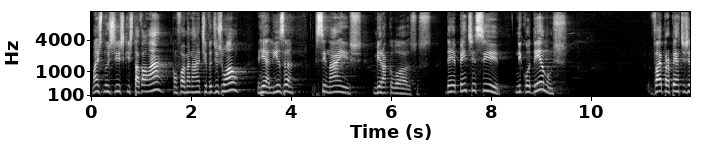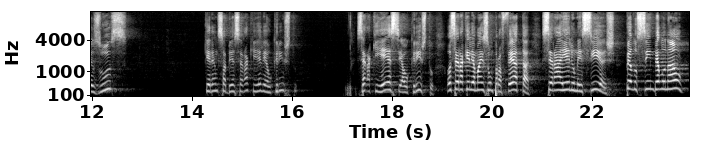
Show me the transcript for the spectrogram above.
mas nos diz que estava lá, conforme a narrativa de João, realiza sinais miraculosos. De repente, esse Nicodemos vai para perto de Jesus, querendo saber: será que ele é o Cristo? Será que esse é o Cristo? Ou será que ele é mais um profeta? Será ele o Messias? Pelo sim, pelo não.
